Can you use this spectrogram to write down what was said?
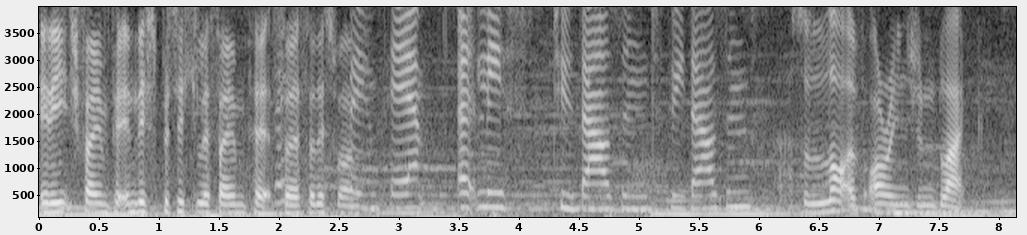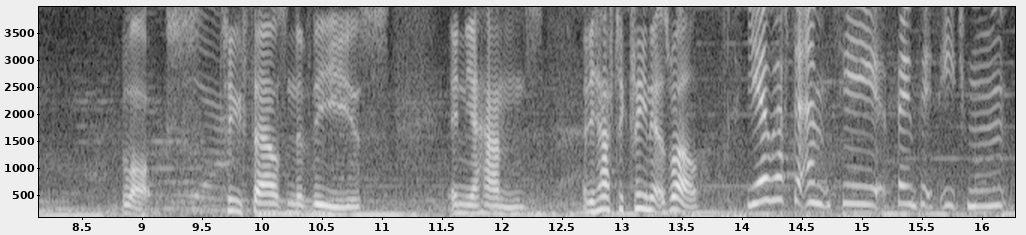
In each foam pit, in this particular foam pit for, for this one? Foam pit, at least 2,000, 3,000. That's a lot of orange and black blocks. Yeah. 2,000 of these in your hands. And you have to clean it as well. Yeah, we have to empty foam pits each month,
